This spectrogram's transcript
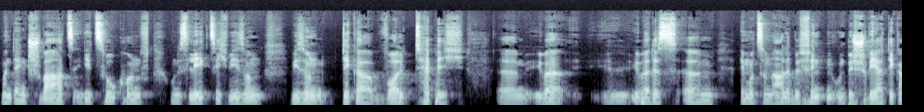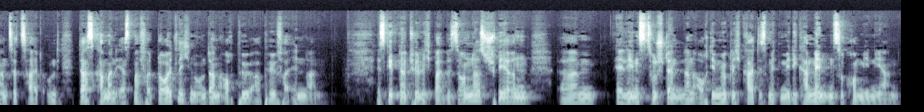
man denkt schwarz in die Zukunft und es legt sich wie so ein, wie so ein dicker Wollteppich ähm, über, über das ähm, emotionale Befinden und beschwert die ganze Zeit. Und das kann man erstmal verdeutlichen und dann auch peu à peu verändern. Es gibt natürlich bei besonders schweren ähm, Lebenszuständen dann auch die Möglichkeit, es mit Medikamenten zu kombinieren.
